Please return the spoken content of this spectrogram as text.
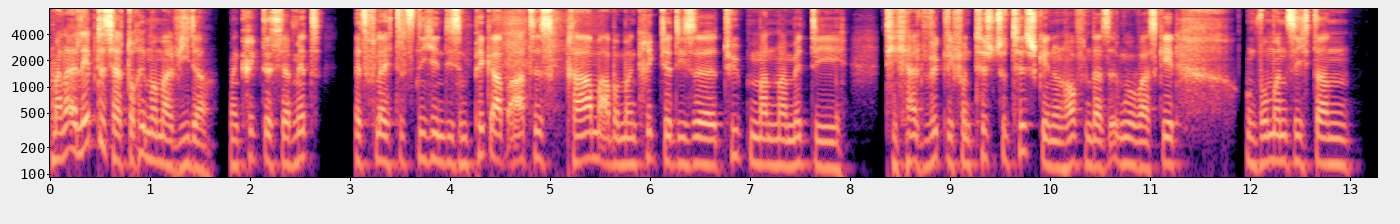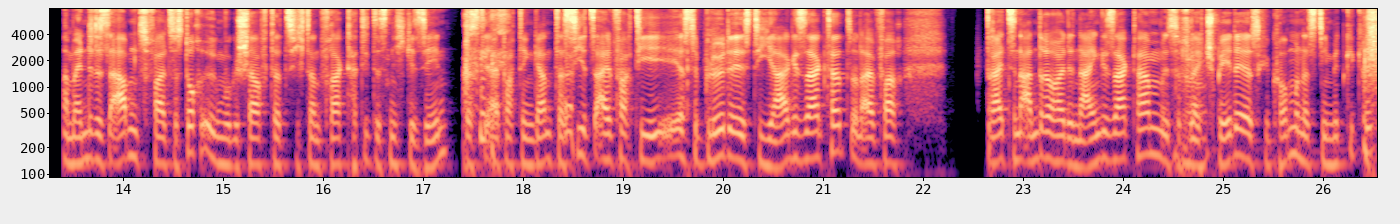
Man erlebt es ja doch immer mal wieder. Man kriegt es ja mit, jetzt vielleicht jetzt nicht in diesem Pickup-Artist-Kram, aber man kriegt ja diese Typen manchmal mit, die, die halt wirklich von Tisch zu Tisch gehen und hoffen, dass irgendwo was geht. Und wo man sich dann am Ende des Abends, falls es doch irgendwo geschafft hat, sich dann fragt, hat die das nicht gesehen? Dass die einfach den ganzen, dass sie jetzt einfach die erste Blöde ist, die Ja gesagt hat und einfach 13 andere heute Nein gesagt haben. Ist sie mhm. vielleicht später erst gekommen und hat es nie mitgekriegt.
